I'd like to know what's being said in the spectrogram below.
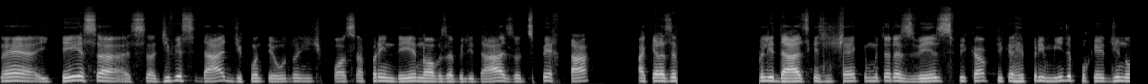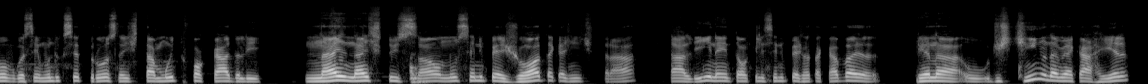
né, e ter essa, essa diversidade de conteúdo onde a gente possa aprender novas habilidades ou despertar aquelas habilidades que a gente tem que muitas das vezes fica, fica reprimida, porque, de novo, gostei muito do que você trouxe, né, a gente está muito focado ali na, na instituição, no CNPJ que a gente está tá ali, né, então aquele CNPJ acaba criando o destino da minha carreira,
